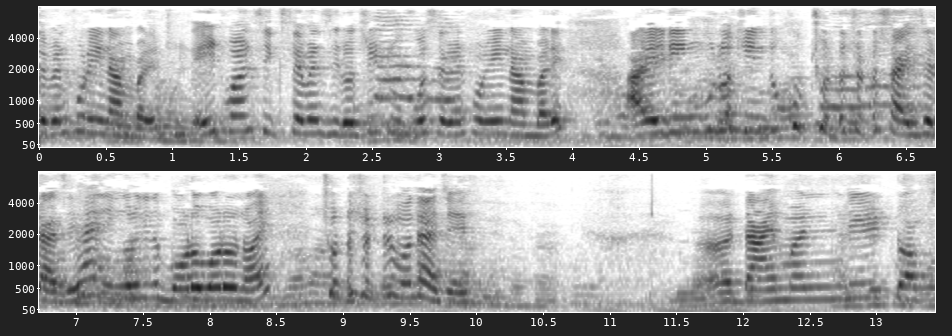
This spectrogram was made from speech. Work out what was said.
seven four এই নাম্বারে eight one six seven zero three two four seven four এই নাম্বারে আর এই রিংগুলো কিন্তু খুব ছোট ছোট সাইজের আছে। হ্যাঁ রিংগুলো কিন্তু বড় বড় নয়। ছোট ছোটর মধ্যে আছে। ডায়মন্ডের টপস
